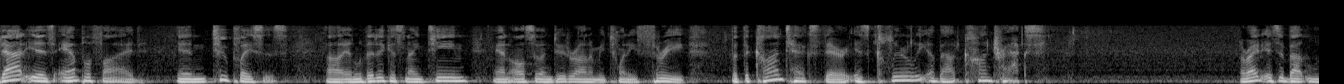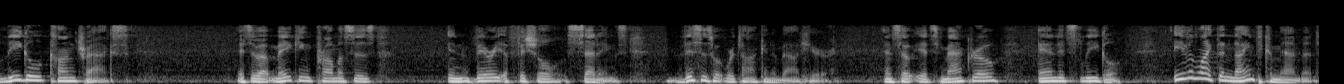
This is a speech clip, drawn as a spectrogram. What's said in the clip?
That is amplified in two places uh, in Leviticus 19 and also in Deuteronomy 23. But the context there is clearly about contracts. All right? It's about legal contracts. It's about making promises in very official settings. This is what we're talking about here. And so it's macro and it's legal. Even like the ninth commandment,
